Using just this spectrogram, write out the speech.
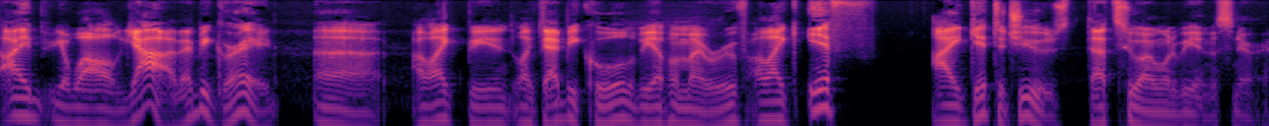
I well, yeah, that'd be great. Uh, I like being like that'd be cool to be up on my roof. I like if I get to choose. That's who I want to be in the scenario.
